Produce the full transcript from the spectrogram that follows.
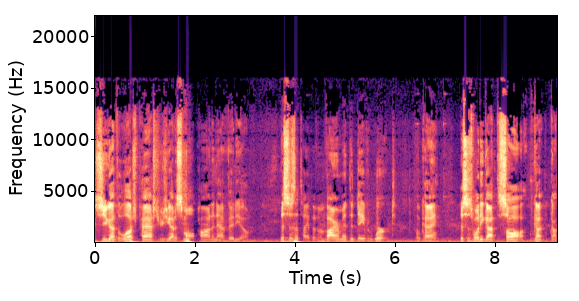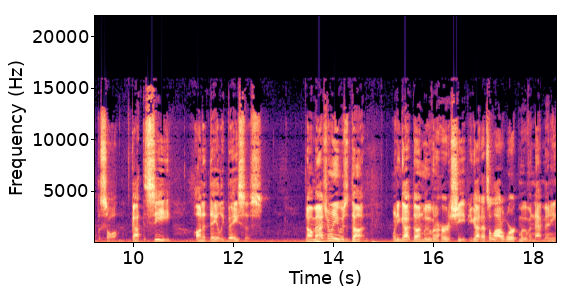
So you got the lush pastures, you got a small pond in that video. This is the type of environment that David worked. Okay? This is what he got to saw got got to saw got to see on a daily basis. Now imagine when he was done, when he got done moving a herd of sheep. You got that's a lot of work moving that many,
